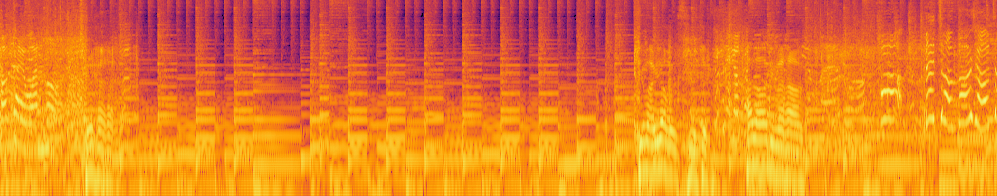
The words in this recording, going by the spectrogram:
好台湾哦，有马遇到粉丝，Hello，你们好。哇，在长包小草，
